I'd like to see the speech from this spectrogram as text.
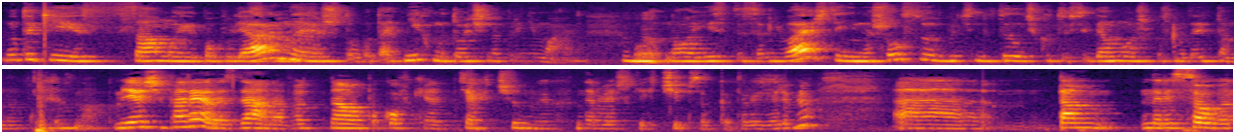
ну, такие самые популярные, Мгм. что вот от них мы точно принимаем. Мгм. Вот. Но если ты сомневаешься и не нашел свою бутылочку, то всегда можешь посмотреть там на какой-то знак. Мне очень понравилось, да, на, вот на упаковке от тех чудных норвежских чипсов, которые я люблю, а, там нарисован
